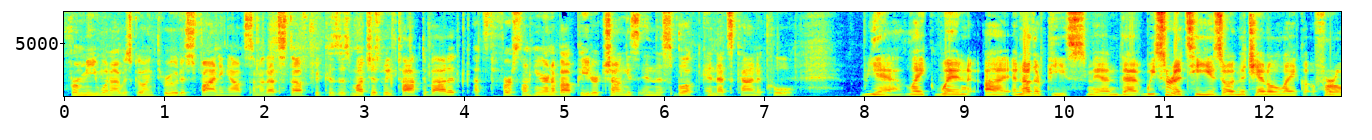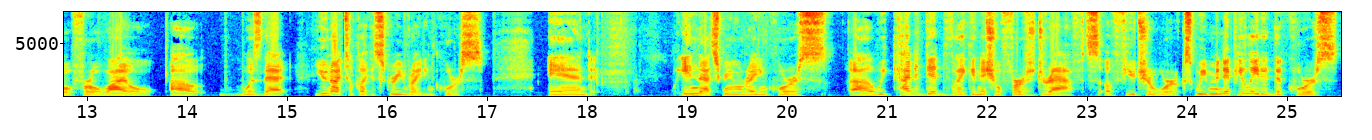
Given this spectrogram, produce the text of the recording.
for me when I was going through it is finding out some of that stuff because as much as we've talked about it, that's the first I'm hearing about Peter Chung is in this book, and that's kind of cool. Yeah, like when uh, another piece, man, that we sort of teased on the channel like for a, for a while uh, was that you and I took like a screenwriting course, and in that screenwriting course, uh, we kind of did like initial first drafts of future works. We manipulated the course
